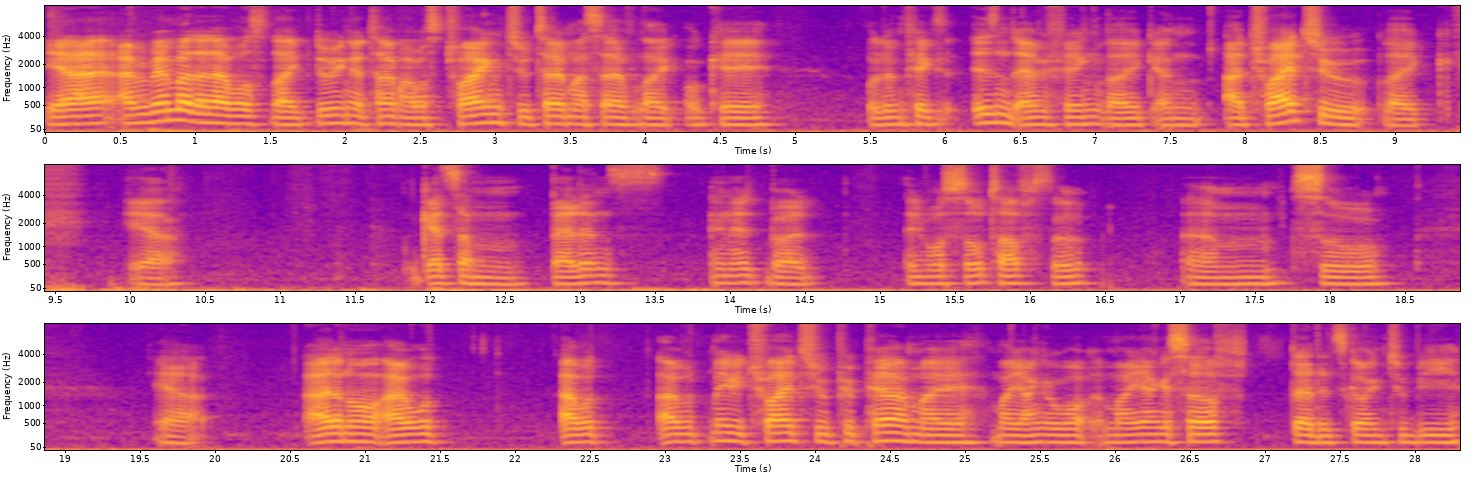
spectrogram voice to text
Yeah i remember that i was like during a time i was trying to tell myself like okay olympics isn't everything like and i tried to like yeah get some balance in it, but it was so tough still. Um, so yeah, I don't know. I would, I would, I would maybe try to prepare my my younger my younger self that it's going to be,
